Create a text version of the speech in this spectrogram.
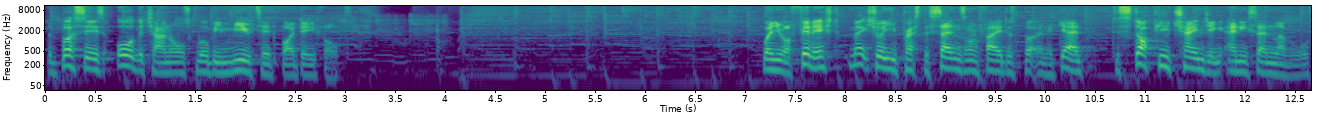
the buses or the channels will be muted by default. When you are finished, make sure you press the Sends on Faders button again to stop you changing any send levels.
